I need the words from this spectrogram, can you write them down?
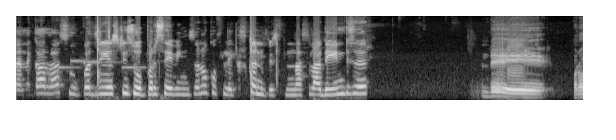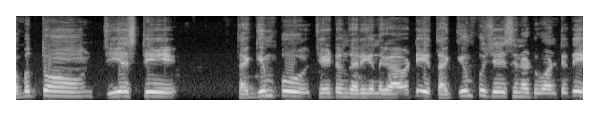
వెనకాల సూపర్ జిఎస్టీ సూపర్ సేవింగ్స్ అని ఒక ఫ్లెక్స్ కనిపిస్తుంది. అసలు అదేంటి సార్? అంటే ప్రభుత్వం జిఎస్టి తగ్గింపు చేయటం జరిగింది కాబట్టి తగ్గింపు చేసినటువంటిది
